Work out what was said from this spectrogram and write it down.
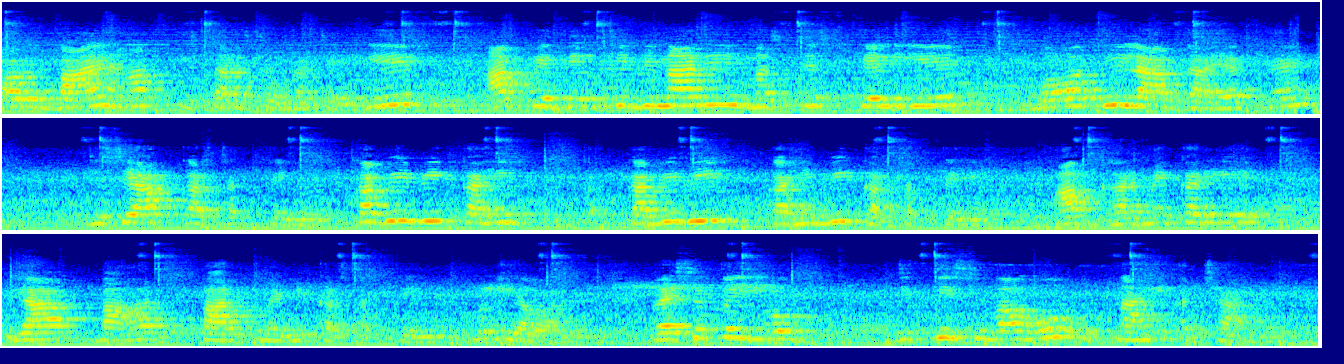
और बाएँ हाथ इस तरह से होना चाहिए। आपके दिल की बीमारी मस्तिष्क के लिए बहुत ही लाभदायक है, जिसे आप कर सकते हैं। कभी भी कहीं, कभी भी, कहीं भी कर सकते हैं। आप घर में करिए या बाहर पार्क में भी कर सकते हैं। खुली हवा में। वैसे तो योग जितनी सुबह हो, उतना ही अच्छा है।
